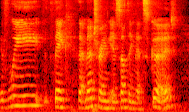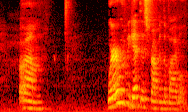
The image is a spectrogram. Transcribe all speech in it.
if we think that mentoring is something that's good, um, where would we get this from in the Bible?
